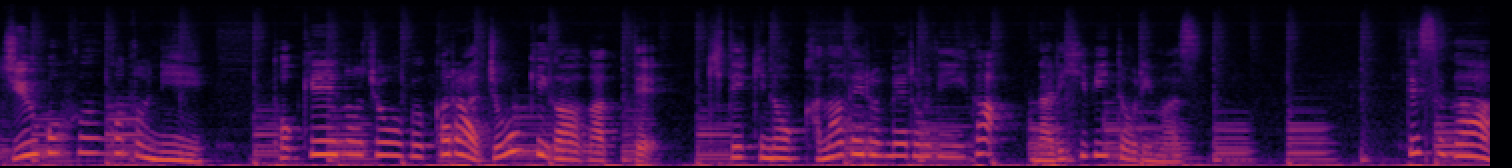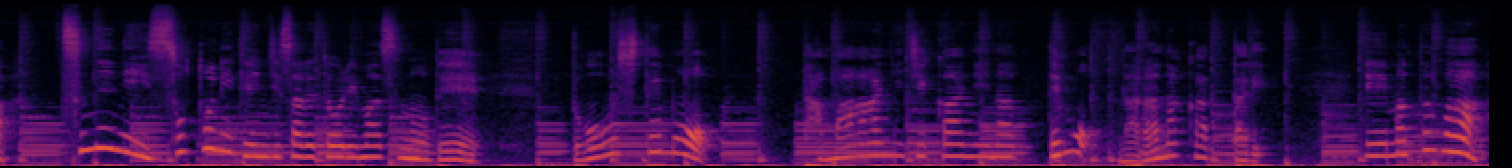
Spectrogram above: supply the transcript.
15分ごとに時計の上部から蒸気が上がって汽笛の奏でるメロディーが鳴り響いております。ですが常に外に展示されておりますのでどうしてもたまに時間になってもならなかったりえー、または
